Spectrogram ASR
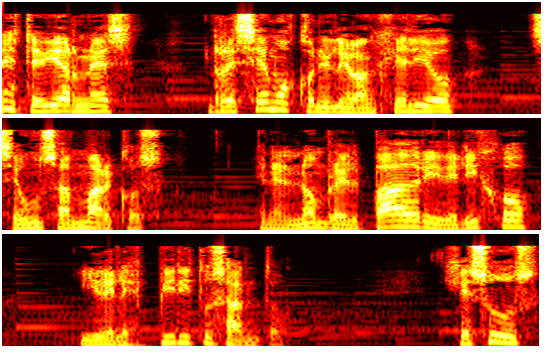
este viernes recemos con el Evangelio según San Marcos, en el nombre del Padre y del Hijo y del Espíritu Santo. Jesús,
